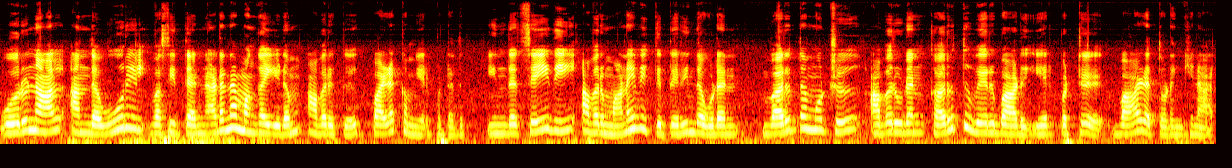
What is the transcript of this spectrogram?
ஒரு நாள் அந்த ஊரில் வசித்த நடன மங்கையிடம் அவருக்கு பழக்கம் ஏற்பட்டது. இந்த செய்தி அவர் மனைவிக்கு தெரிந்தவுடன் வருத்தமுற்று அவருடன் கருத்து வேறுபாடு ஏற்பட்டு வாழத் தொடங்கினார்.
